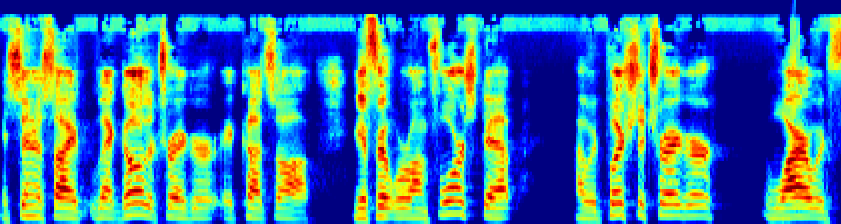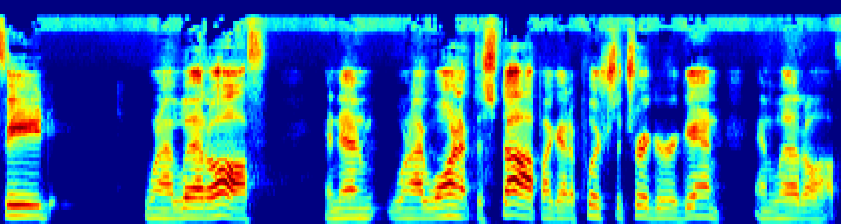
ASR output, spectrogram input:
As soon as I let go of the trigger, it cuts off. If it were on four step, I would push the trigger, the wire would feed when I let off, and then when I want it to stop, I got to push the trigger again and let off.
